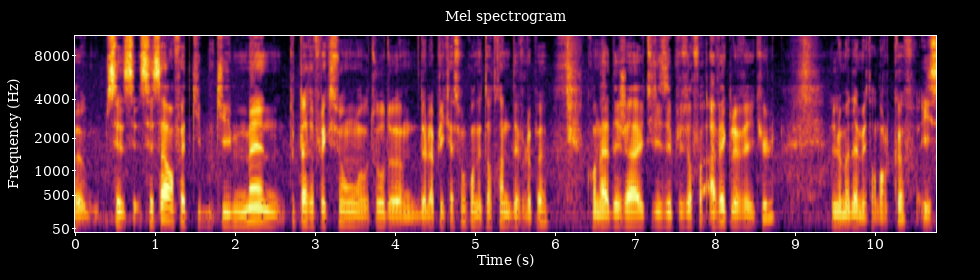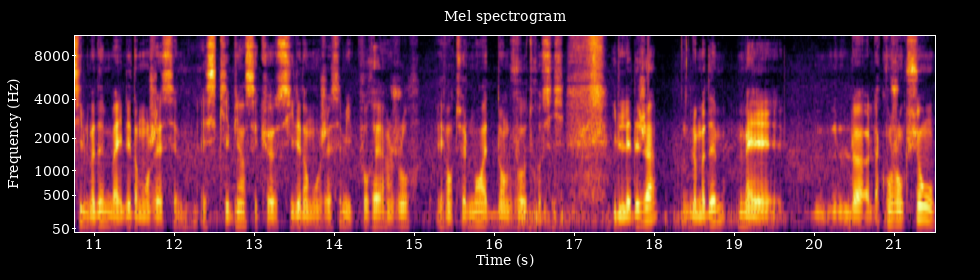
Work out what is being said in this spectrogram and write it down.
Euh, c'est ça en fait qui, qui, mène toute la réflexion autour de, de l'application qu'on est en train de développer, qu'on a déjà utilisé plusieurs fois avec le véhicule. Le modem étant dans le coffre, et ici le modem bah, il est dans mon GSM. Et ce qui est bien, c'est que s'il est dans mon GSM, il pourrait un jour éventuellement être dans le vôtre aussi. Il l'est déjà, le modem, mais la, la conjonction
